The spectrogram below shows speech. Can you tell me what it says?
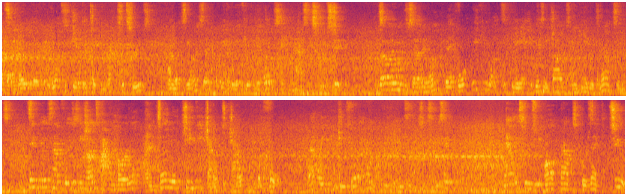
as I know that there are going to be lots of children taking naps this cruise, and let's be honest, there are probably going to be a few of the adults taking naps this cruise too. So I don't want to disturb anyone, therefore, if you like to hear the Disney chimes and hear these announcements, simply for the Disney chimes out in the corridor and turn your TV channel to channel number 4. That way you can choose not you. Now this means we are proud to present two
